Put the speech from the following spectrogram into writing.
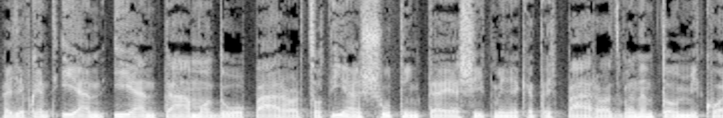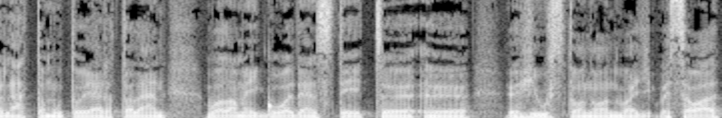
Egyébként ilyen, ilyen támadó párharcot, ilyen shooting teljesítményeket egy párharcban nem tudom mikor láttam utoljára, talán valamelyik Golden State Houstonon, vagy, vagy szóval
